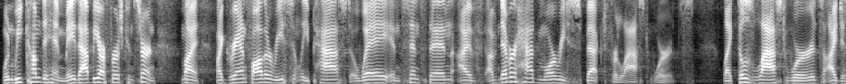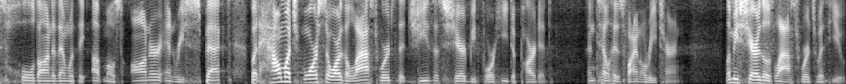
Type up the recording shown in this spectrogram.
When we come to him, may that be our first concern. My, my grandfather recently passed away, and since then, I've, I've never had more respect for last words. Like those last words, I just hold on to them with the utmost honor and respect. But how much more so are the last words that Jesus shared before he departed until his final return? Let me share those last words with you.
